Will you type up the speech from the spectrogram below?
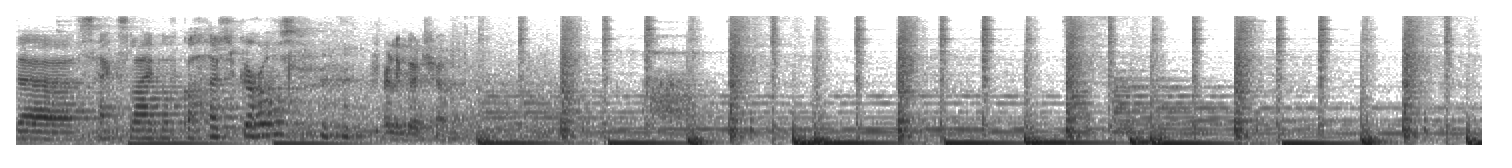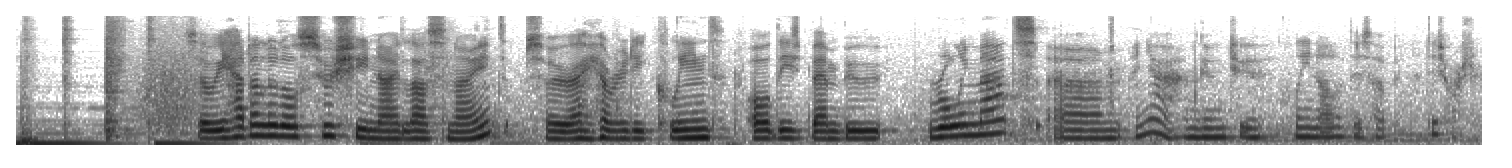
the sex life of college girls. really good show. So we had a little sushi night last night. So I already cleaned all these bamboo rolling mats. Um, and yeah, I'm going to clean all of this up in the dishwasher.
